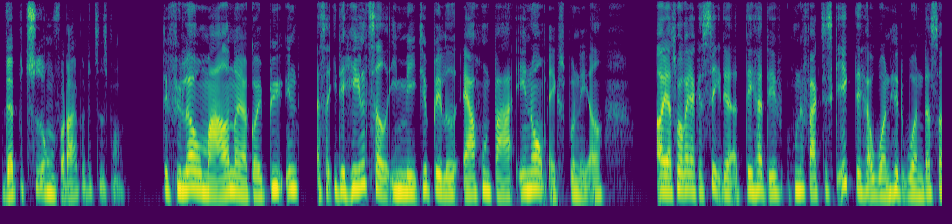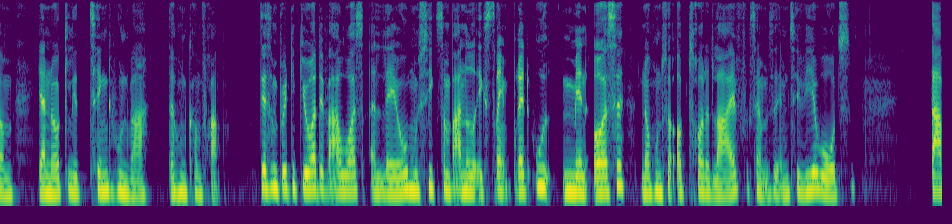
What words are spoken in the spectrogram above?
Hvad betyder hun for dig på det tidspunkt? Det fylder jo meget, når jeg går i byen. Altså i det hele taget i mediebilledet er hun bare enormt eksponeret. Og jeg tror godt, jeg kan se det, at det her, det, hun er faktisk ikke det her one-hit wonder, som jeg nok lidt tænkte, hun var, da hun kom frem. Det, som Britney gjorde, det var jo også at lave musik, som bare nåede ekstremt bredt ud, men også, når hun så optrådte live, for eksempel til MTV Awards, der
